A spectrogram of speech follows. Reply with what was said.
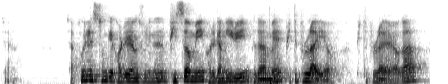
자, 자 코인에스 통계 거래량 순위는 빗썸이 거래량 1위, 그 다음에 비트플라이어, 비트플라이어가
